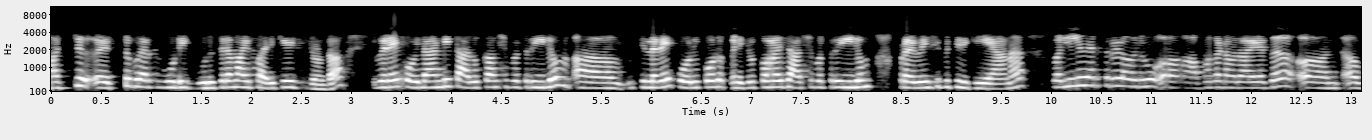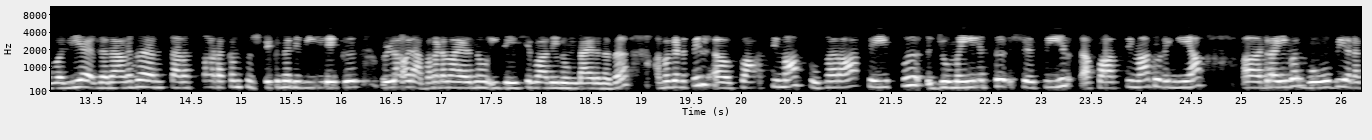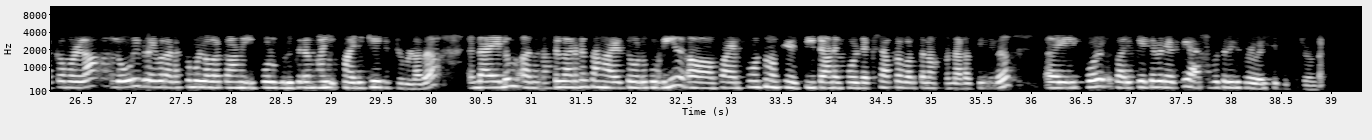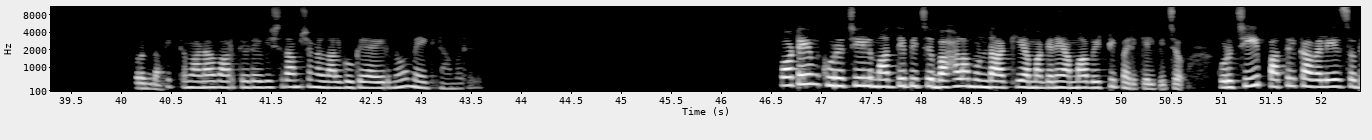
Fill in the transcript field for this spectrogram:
മറ്റ് എട്ട് പേർക്ക് കൂടി ഗുരുതരമായി പരിക്കേറ്റിട്ടുണ്ട്. ഇവരെ കൊയിലാണ്ടി താലൂക്ക് ആശുപത്രിയിലും ചിലരെ കോഴിക്കോട് മെഡിക്കൽ കോളേജ് ആശുപത്രിയിലും പ്രവേശിപ്പിച്ചിരിക്കുകയാണ്. വലിയ തരത്തിലുള്ള ഒരു അപകടം അതായത് വലിയ ഗതാഗത തടസ്സം അടക്കം സൃഷ്ടിക്കുന്ന രീതിയിലേക്ക് ഉള്ള ഒരു അപകടമായിരുന്നു ഈ ദേശീയപാതയിൽ ഉണ്ടായിരുന്നത്. അപകടത്തിൽ ഫാത്തിമ സുഹറ സെയ്ഫ് ജുമൈലത്ത് ഷസീർ ഫാത്തിമ തുടങ്ങിയ ഡ്രൈവർ ഗോപി അടക്കമുള്ള ലോറി ഡ്രൈവർ അടക്കമുള്ളവർക്കാണ് ഇപ്പോൾ ഗുരുതരമായി പരിക്കേറ്റിട്ടുള്ളത്. എന്തായാലും നാട്ടുകാരുടെ സഹായത്തോടു കൂടി ഫയർഫോഴ്സും ഒക്കെ എത്തിയിട്ടാണ് ഇപ്പോൾ രക്ഷാപ്രവർത്തനം നടത്തിയത്. ഇപ്പോൾ പരിക്കേറ്റവരെയൊക്കെ ആശുപത്രിയിൽ പ്രവേശിപ്പിച്ചിട്ടുണ്ട്. വ്യക്തമാണ്. വാർത്തയുടെ വിശദാംശങ്ങൾ നൽകുകയായിരുന്നു മേഘ്ന മുരളി. കോട്ടയം കുറിച്ചിയിൽ മദ്യപിച്ച് ബഹളമുണ്ടാക്കിയ മകനെ അമ്മ വെട്ടിപ്പരിക്കേൽപ്പിച്ചു. കുറിച്ചി പത്തിൽ കവലയിൽ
